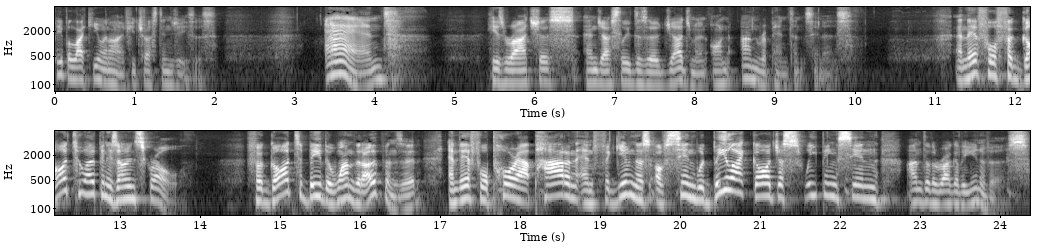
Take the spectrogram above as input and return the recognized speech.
People like you and I, if you trust in Jesus. And his righteous and justly deserved judgment on unrepentant sinners. And therefore, for God to open his own scroll, for God to be the one that opens it and therefore pour out pardon and forgiveness of sin would be like God just sweeping sin under the rug of the universe.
